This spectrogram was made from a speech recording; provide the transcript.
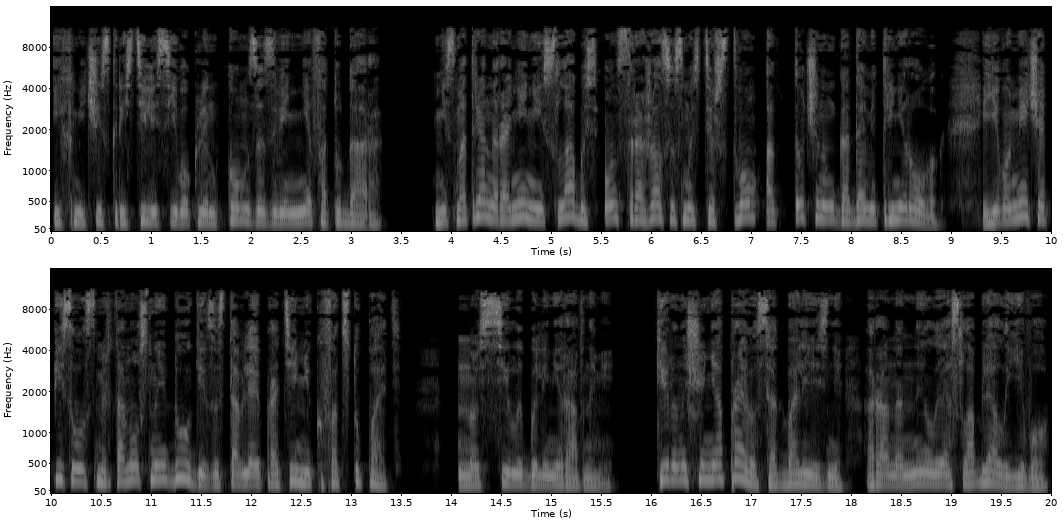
Их мечи скрестились с его клинком, зазвенев от удара. Несмотря на ранение и слабость, он сражался с мастерством, отточенным годами тренировок, и его меч описывал смертоносные дуги, заставляя противников отступать. Но силы были неравными. Киран еще не оправился от болезни, рана ныла и ослабляла его,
